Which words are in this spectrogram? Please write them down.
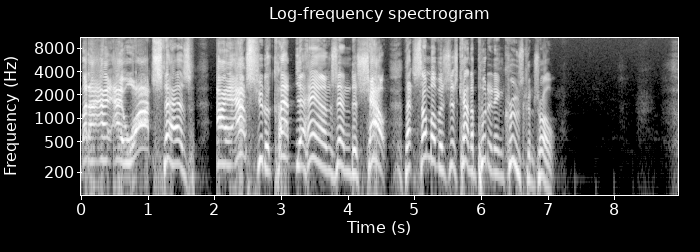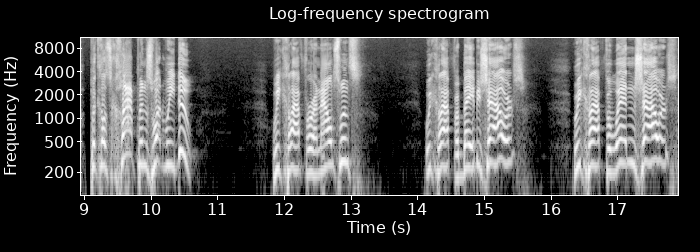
But I, I watched as I asked you to clap your hands and to shout that some of us just kind of put it in cruise control. Because clapping's what we do. We clap for announcements. We clap for baby showers. We clap for wedding showers.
